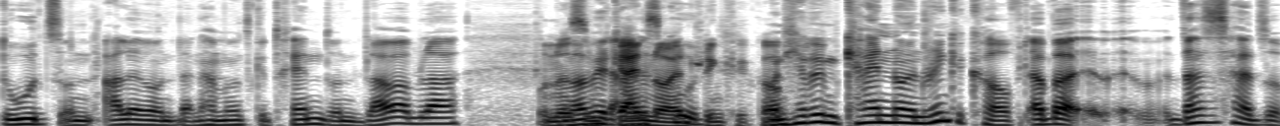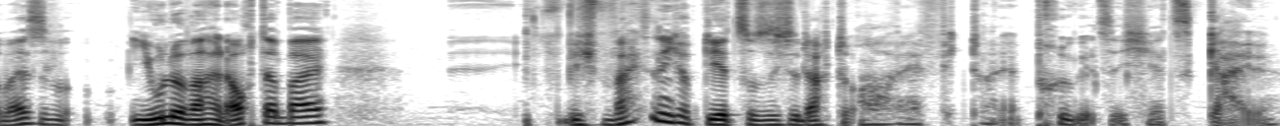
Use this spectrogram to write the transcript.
Dudes und alle und dann haben wir uns getrennt und bla bla bla. Und dann hast du keinen neuen gut. Drink Und gekauft. ich habe ihm keinen neuen Drink gekauft. Aber äh, das ist halt so, weißt du, Jule war halt auch dabei. Ich weiß nicht, ob die jetzt so sich so dachte, oh, der Victor, der prügelt sich jetzt, geil.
